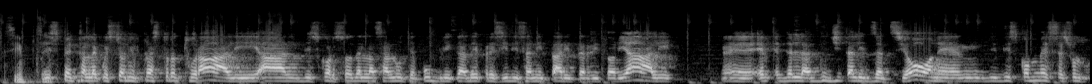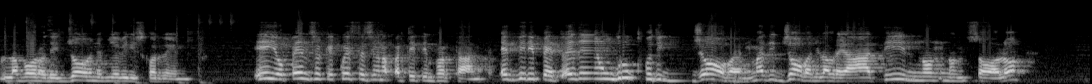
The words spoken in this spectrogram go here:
Sì, sì. rispetto alle questioni infrastrutturali, al discorso della salute pubblica dei presidi sanitari territoriali eh, e della digitalizzazione, di, di, scommesse sul lavoro dei giovani e via via discorrendo. E io penso che questa sia una partita importante. E vi ripeto, ed è un gruppo di giovani, ma di giovani laureati, non, non solo,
